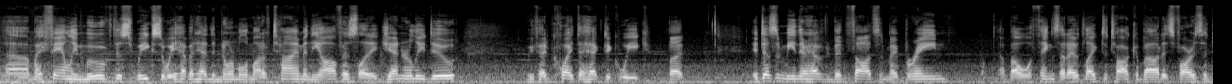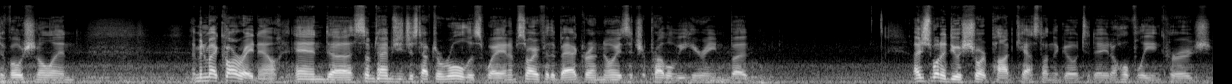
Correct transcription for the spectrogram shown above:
Uh, my family moved this week, so we haven't had the normal amount of time in the office like I generally do. We've had quite the hectic week, but it doesn't mean there haven't been thoughts in my brain about things that I would like to talk about as far as a devotional and I'm in my car right now, and uh, sometimes you just have to roll this way. And I'm sorry for the background noise that you're probably hearing, but I just want to do a short podcast on the go today to hopefully encourage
